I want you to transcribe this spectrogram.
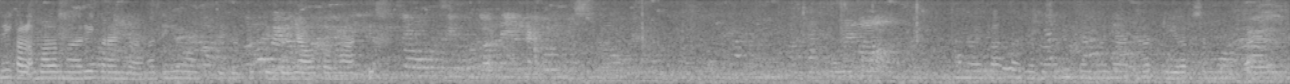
Ini kalau malam hari keren banget. Ini ditutup pintunya otomatis. naik ke atas ya di sini temanya adalah Dior semua tapi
